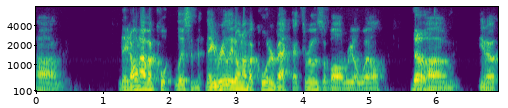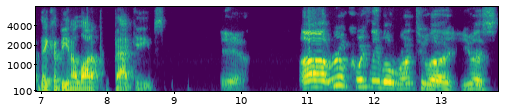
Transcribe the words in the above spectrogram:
Um, they don't have a listen. They really don't have a quarterback that throws the ball real well. No, um, you know they could be in a lot of bad games. Yeah. Uh, real quickly, we'll run to uh US.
